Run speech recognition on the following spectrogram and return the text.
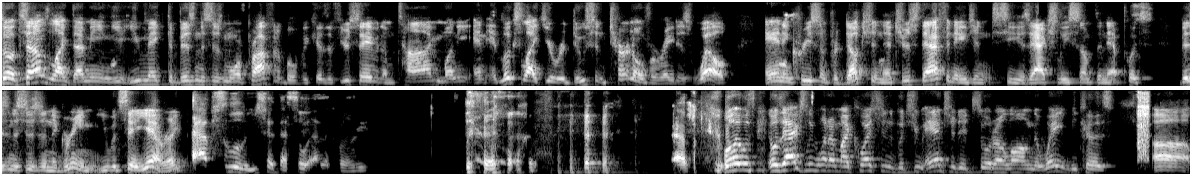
So it sounds like I mean you, you make the businesses more profitable because if you're saving them time, money, and it looks like you're reducing turnover rate as well and increasing production, that your staffing agency is actually something that puts businesses in the green. You would say, yeah, right? Absolutely. You said that so eloquently. well, it was it was actually one of my questions, but you answered it sort of along the way because uh,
